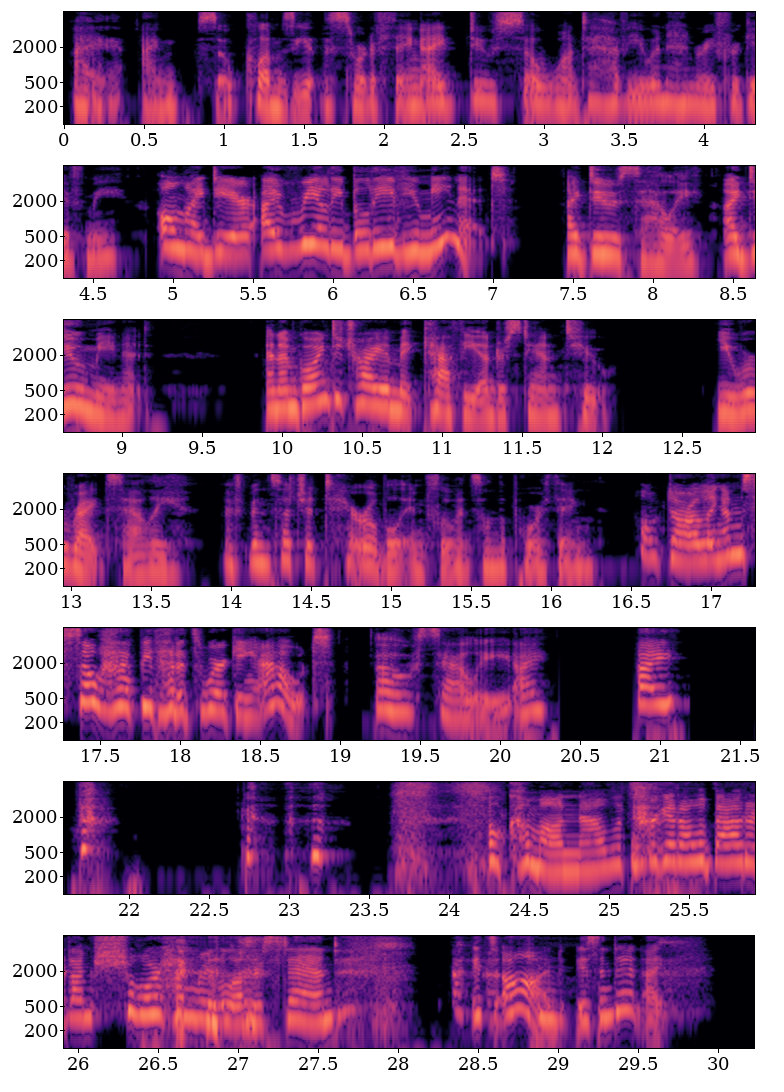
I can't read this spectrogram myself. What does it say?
I I'm so clumsy at this sort of thing. I do so want to have you and Henry forgive me. Oh, my dear, I really believe you mean it. I do, Sally. I do mean it. And I'm going to try and make Kathy understand too. You were right, Sally. I've been such a terrible influence on the poor thing. Oh, darling, I'm so happy that it's working out. Oh, Sally, I. I. oh, come on now. Let's forget all about it. I'm sure Henry will understand. It's odd, isn't it? I.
